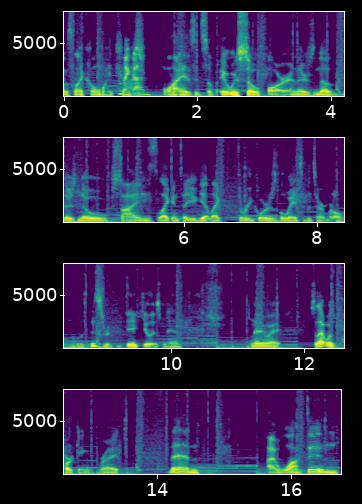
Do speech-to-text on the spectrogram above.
was like, oh my gosh, Oh my God. why is it so? It was so far, and there's no there's no signs like until you get like three quarters of the way to the terminal. Like, this is ridiculous, man. Anyway, so that was parking, right? Then I walked in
